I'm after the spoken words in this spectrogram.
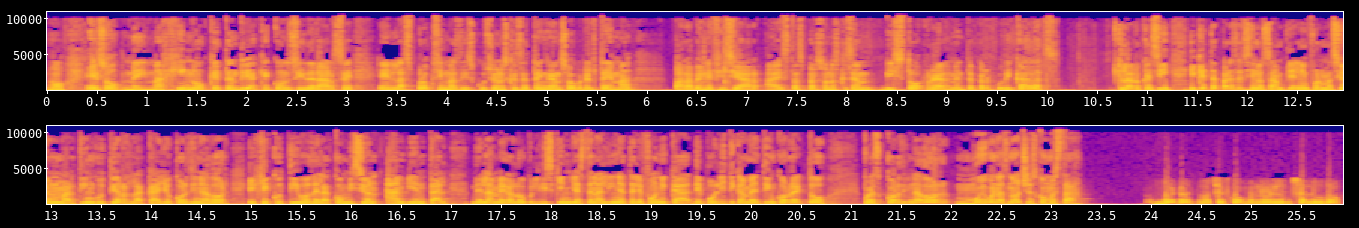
¿No? Eso me imagino que tendría que considerarse en las próximas discusiones que se tengan sobre el tema para beneficiar a estas personas que se han visto realmente perjudicadas. Claro que sí. ¿Y qué te parece si nos amplía la información Martín Gutiérrez Lacayo, coordinador ejecutivo de la Comisión Ambiental de la Megalópolis, quien ya está en la línea telefónica de Políticamente Incorrecto? Pues, coordinador, muy buenas noches, ¿cómo está? Buenas noches, Juan Manuel. Un saludo.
